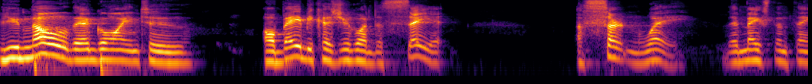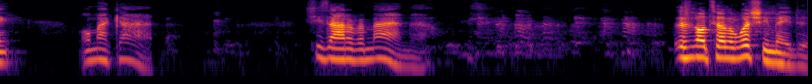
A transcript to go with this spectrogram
you know they're going to obey because you're going to say it a certain way that makes them think, oh my God, she's out of her mind now. There's no telling what she may do.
